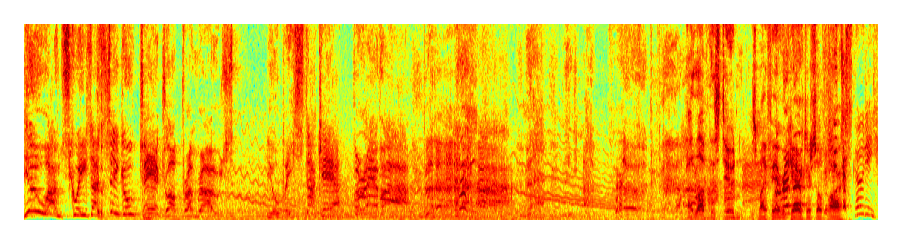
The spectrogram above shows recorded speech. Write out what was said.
you won't squeeze a single teardrop from Rose. You'll be stuck here forever. I love this dude. He's my favorite character so far. Cody,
